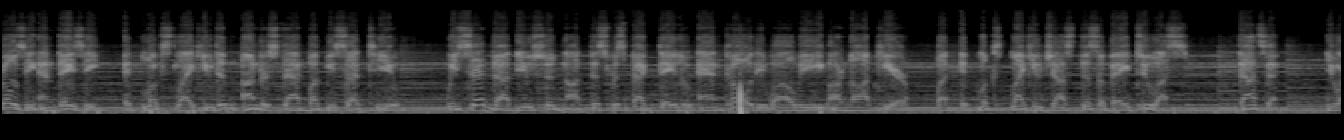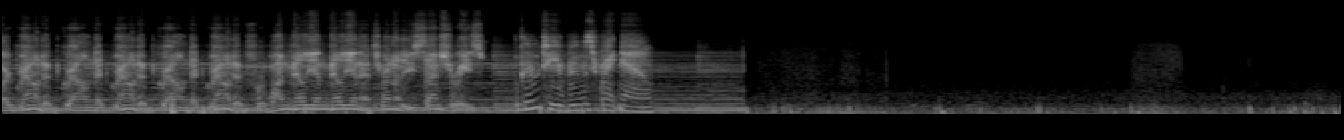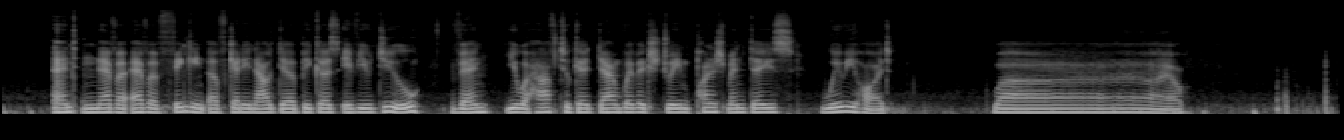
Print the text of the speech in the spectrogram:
Rosie and Daisy, it looks like you didn't understand what we said to you. We said that you should not disrespect Daillou and Cody while we are not here, but it looks like you just disobeyed to us. That's it. You are grounded, grounded, grounded, grounded, grounded for one million million eternity centuries. Go to your rooms right now. and never ever thinking of getting out there because if you do, then you will have to get down with extreme punishment days very hard. Wow.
